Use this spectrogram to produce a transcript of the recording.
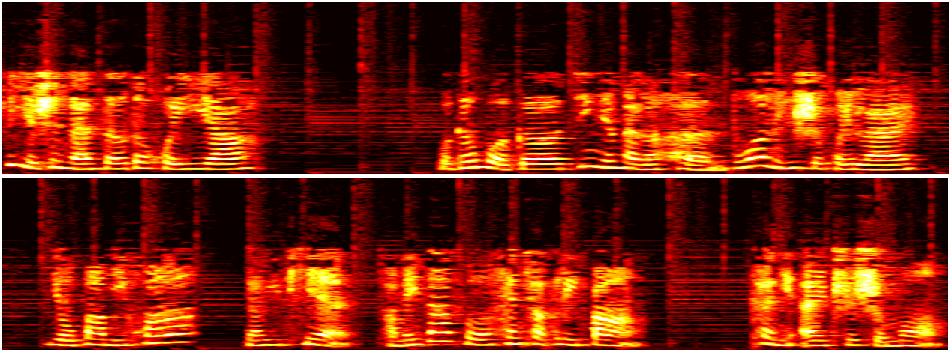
这也是难得的回忆啊。”我跟我哥今年买了很多零食回来，有爆米花、洋芋片、草莓大福和巧克力棒，看你爱吃什么。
